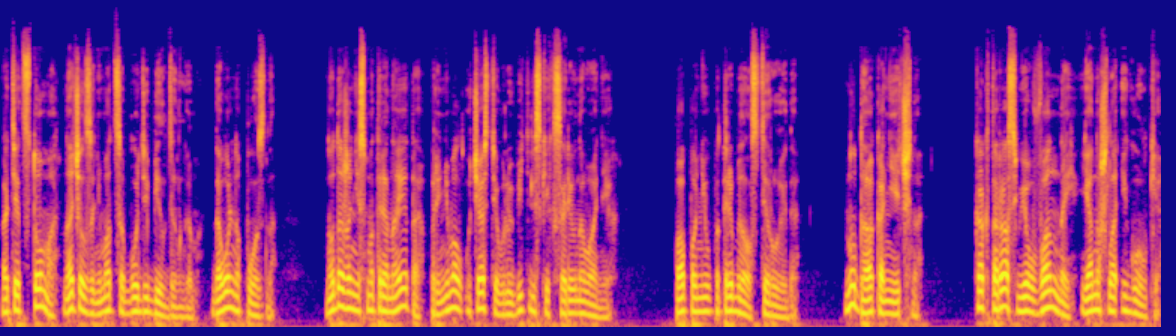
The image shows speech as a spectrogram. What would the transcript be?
Отец Тома начал заниматься бодибилдингом довольно поздно. Но даже несмотря на это, принимал участие в любительских соревнованиях. Папа не употреблял стероиды. Ну да, конечно. Как-то раз в его ванной я нашла иголки.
